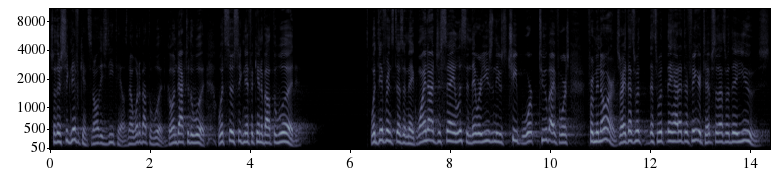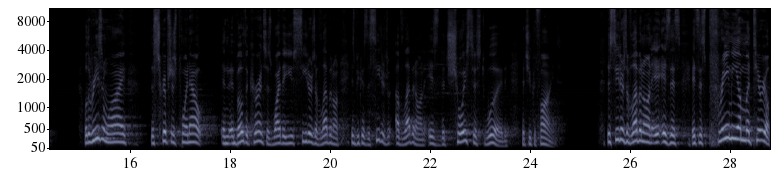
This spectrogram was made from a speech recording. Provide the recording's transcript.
So there's significance in all these details. Now, what about the wood? Going back to the wood, what's so significant about the wood? What difference does it make? Why not just say, listen, they were using these cheap warped two by fours from Menards, right? That's what, that's what they had at their fingertips, so that's what they use. Well, the reason why the scriptures point out in, in both occurrences why they use cedars of Lebanon is because the cedars of Lebanon is the choicest wood that you could find. The cedars of Lebanon is this, it's this premium material.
